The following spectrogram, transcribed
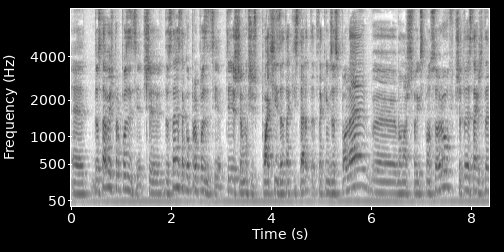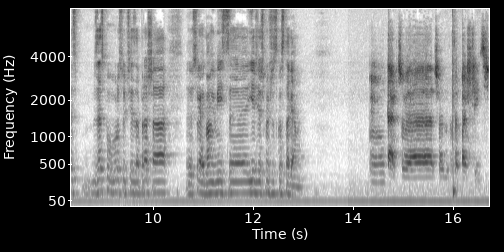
E, Dostałeś propozycję. Czy dostając taką propozycję, ty jeszcze musisz płacić za taki start w takim zespole, e, bo masz swoich sponsorów? Czy to jest tak, że ten zespół po prostu cię zaprasza, e, słuchaj, mamy miejsce, jedziesz, my wszystko stawiamy? Mm, Tak, trzeba, trzeba za to zapłacić,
